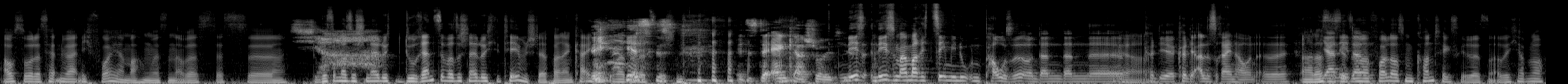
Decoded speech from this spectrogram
auch so, das hätten wir eigentlich vorher machen müssen. Aber das, das äh, du Ja. bist immer so schnell durch, du rennst immer so schnell durch die Themen, Stefan. Dann kann ich nicht immer so Jetzt ist, jetzt ist der Enker schuld. Nächstes, nächstes Mal mache ich 10 Minuten Pause und dann, dann äh, Ja. könnt, ihr, könnt ihr alles reinhauen. Also, Aber das ja, ist nee, jetzt immer voll aus dem Kontext gerissen. Also ich habe noch,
